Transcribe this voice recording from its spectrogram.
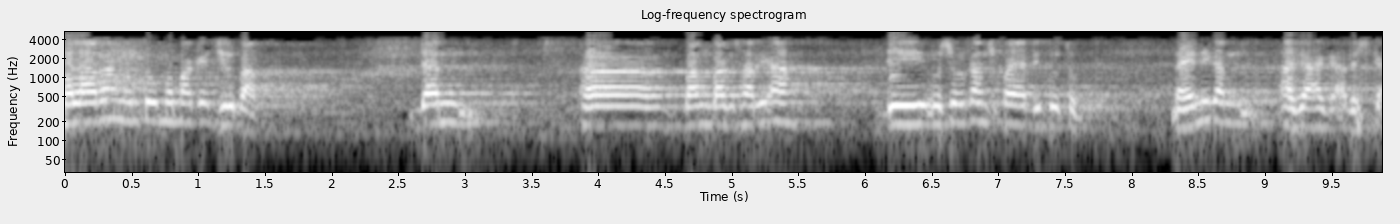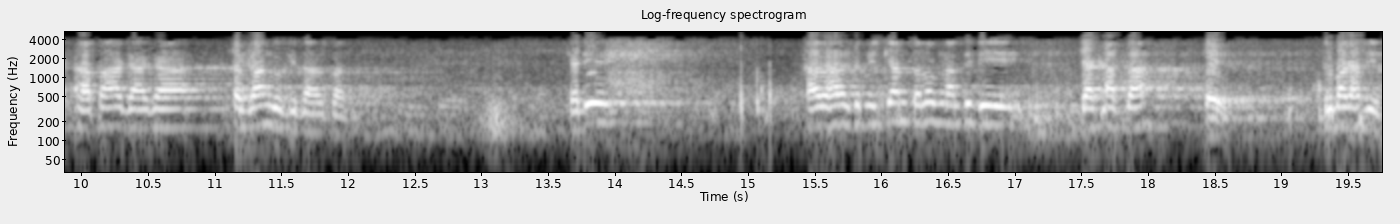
melarang untuk memakai jilbab dan eh, bank-bank uh, syariah diusulkan supaya ditutup. Nah ini kan agak-agak apa agak-agak terganggu kita Ustaz. Jadi hal-hal demikian tolong nanti di Jakarta. Baik. Terima kasih.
